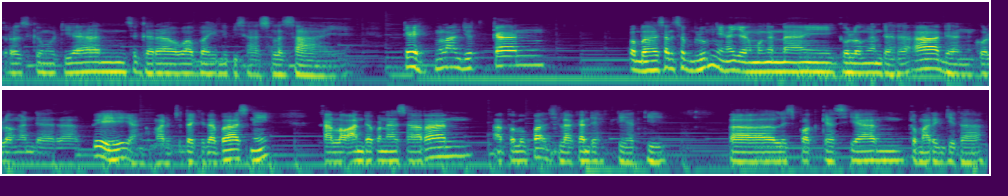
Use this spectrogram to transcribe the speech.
terus kemudian segera wabah ini bisa selesai. Oke, melanjutkan pembahasan sebelumnya yang mengenai golongan darah A dan golongan darah B yang kemarin sudah kita bahas nih. Kalau Anda penasaran atau lupa silahkan deh lihat di uh, list podcast yang kemarin kita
